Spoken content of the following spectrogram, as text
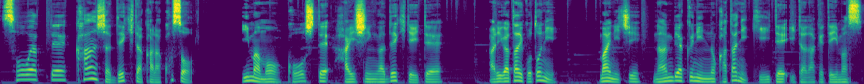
そうやって感謝できたからこそ今もこうして配信ができていてありがたいことに毎日何百人の方に聞いていただけています。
